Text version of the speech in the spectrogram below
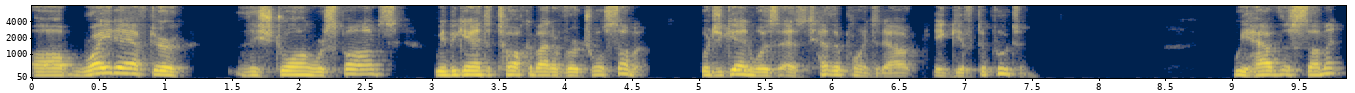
Uh, right after the strong response, we began to talk about a virtual summit, which again was, as Heather pointed out, a gift to Putin. We have the summit,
